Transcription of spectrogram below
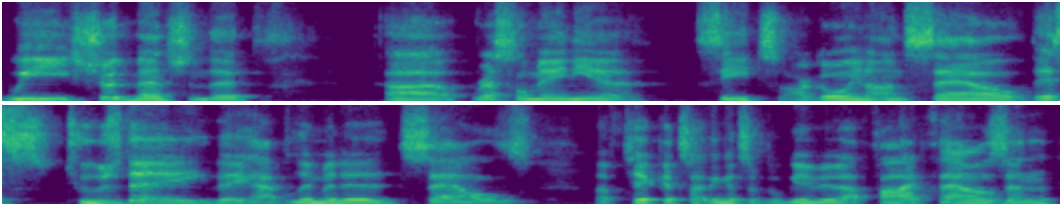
we should mention that uh, WrestleMania seats are going on sale this Tuesday. They have limited sales of tickets. I think it's going to be about 5,000.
